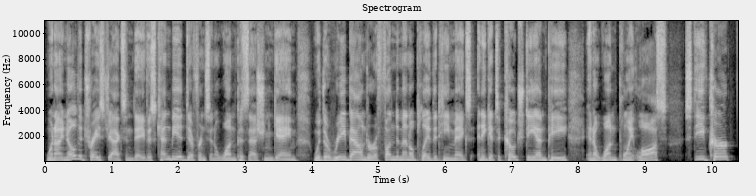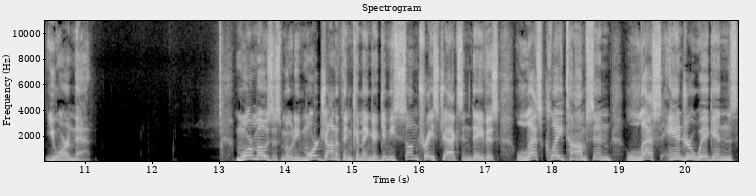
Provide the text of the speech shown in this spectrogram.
when I know that Trayce Jackson Davis can be a difference in a one possession game with a rebound or a fundamental play that he makes and he gets a coach DNP in a one point loss. Steve Kerr, you earned that. More Moses Moody, more Jonathan Kuminga. Give me some Trayce Jackson Davis, less Klay Thompson, less Andrew Wiggins.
